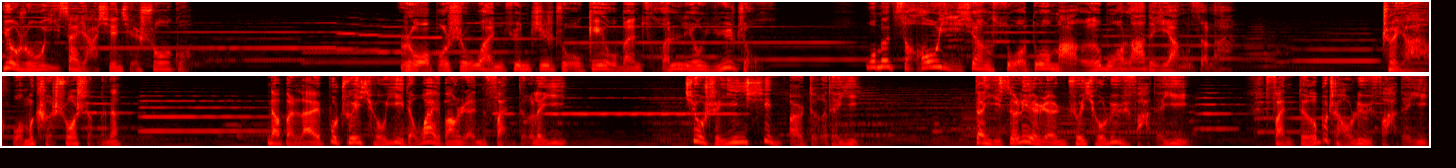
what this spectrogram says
又如以赛亚先前说过：“若不是万军之主给我们存留余种，我们早已像索多玛、俄摩拉的样子了。”这样，我们可说什么呢？那本来不追求义的外邦人，反得了义。就是因信而得的义，但以色列人追求律法的义，反得不着律法的义。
